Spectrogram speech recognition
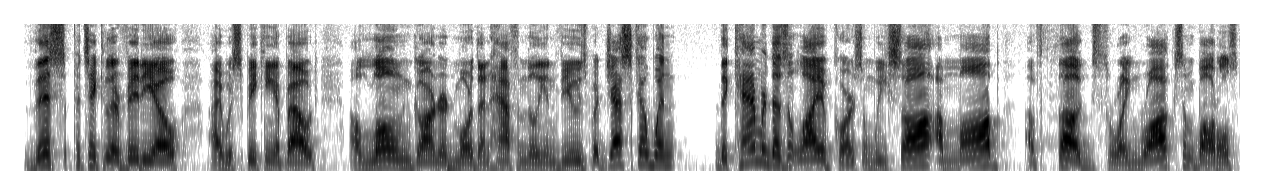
This particular video I was speaking about alone garnered more than half a million views. But Jessica, when the camera doesn't lie, of course, and we saw a mob of thugs throwing rocks and bottles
